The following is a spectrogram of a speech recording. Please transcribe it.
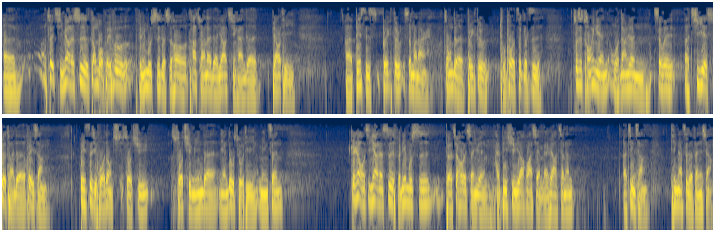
呃，最奇妙的是，当我回复菲利牧师的时候，他传来的邀请函的标题，呃，Business Breakthrough Seminar 中的 Breakthrough 突破这个字，就是同一年我担任社会呃企业社团的会长，为自己活动所取。所取名的年度主题名称。更让我惊讶的是，菲利牧师的教会成员还必须要花钱买票才能呃进场听他这个分享。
